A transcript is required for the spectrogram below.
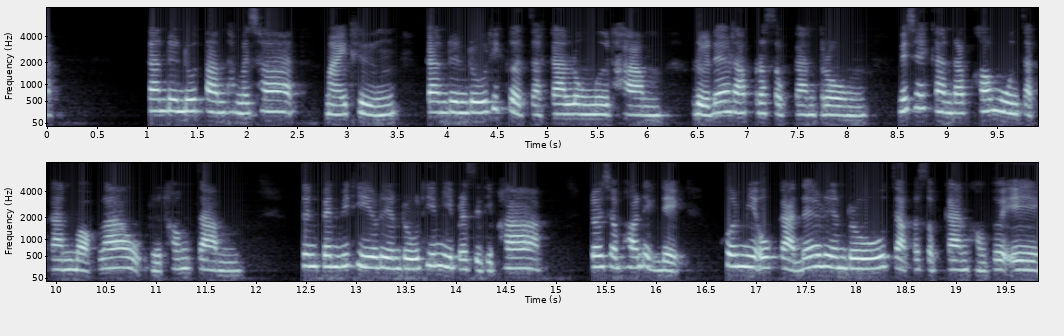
ติ การเรียนรู้ตามธรรมชาติ หมายถึงการเรียนรู้ที่เกิดจากการลงมือทำหรือได้รับประสบการณ์ตรง ไม่ใช่การรับข้อมูลจากการบอกเล่าหรือท่องจำจึงเป็นวิธีเรียนรู้ที่มีประสิทธิภาพ โดยเฉพาะเด็กๆ ควรมีโอกาสได้เรียนรู้จากประสบการณ์ของตัวเอง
